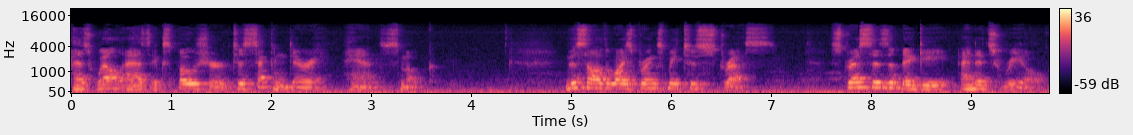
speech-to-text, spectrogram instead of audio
as well as exposure to secondary hand smoke. This otherwise brings me to stress. Stress is a biggie and it's real.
